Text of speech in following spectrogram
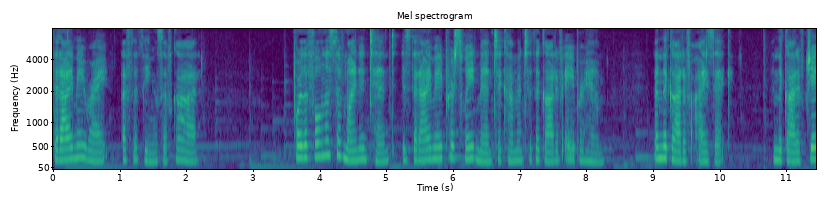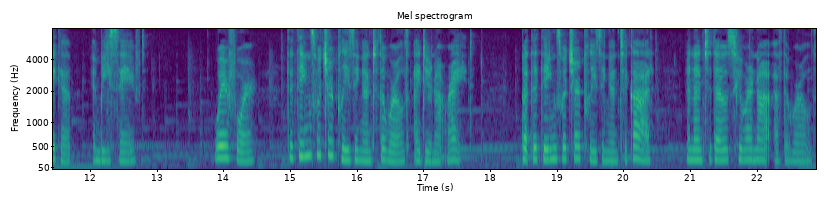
that I may write of the things of God. For the fullness of mine intent is that I may persuade men to come unto the God of Abraham, and the God of Isaac, and the God of Jacob, and be saved. Wherefore, the things which are pleasing unto the world I do not write, but the things which are pleasing unto God, and unto those who are not of the world.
